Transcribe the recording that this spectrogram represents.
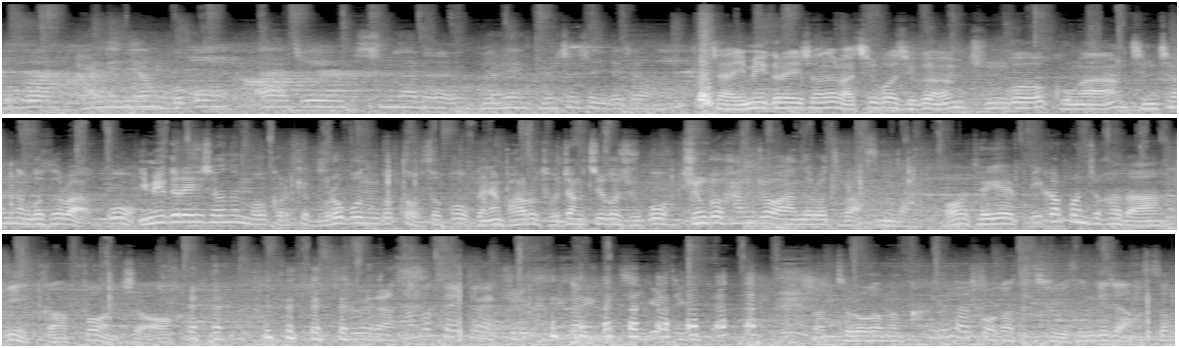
보고 강인이 형 보고 아주 신나는 여행 펼쳐질 예정. 자 이미그레이션을 마치고 지금 중국 공항 짐 찾는 곳으로 왔고 이미그레이션은 뭐 그렇게 물어보는 것도 없었고 그냥 바로 도장 찍어주고 중국 항저 안으로 들어왔습니다. 어 되게 삐까뻔쩍하다. 삐까뻔쩍. 그거 나 3박 4일 동안 그렇게 생각하니까 지글지글 나 들어가면 큰일 날 것 같이 생기지 않았어?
